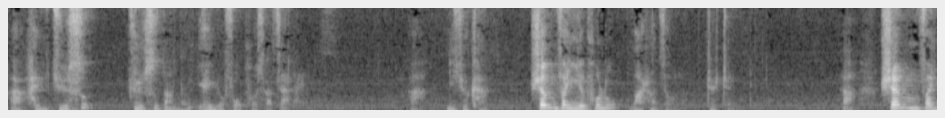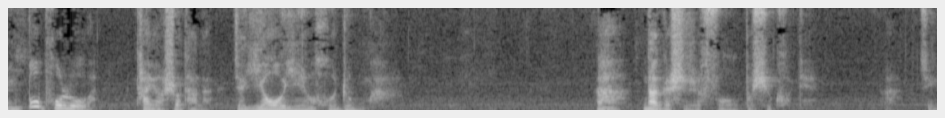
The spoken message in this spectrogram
啊，还有居士，居士当中也有佛菩萨再来。啊，你去看，身份一铺路，马上走了，这真的。啊，身份不铺路啊，他要说他了，叫妖言惑众啊。啊，那个是佛不许可的，啊，所以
